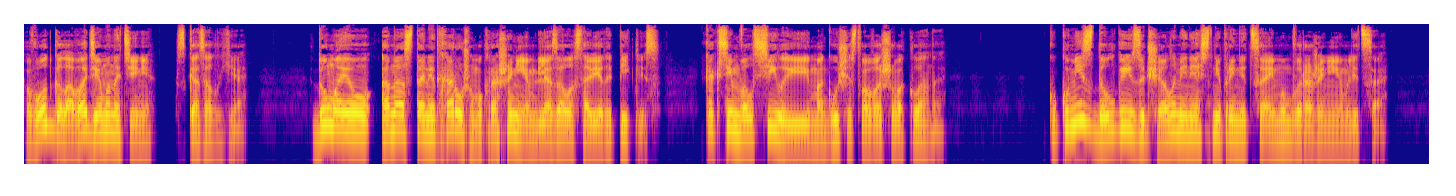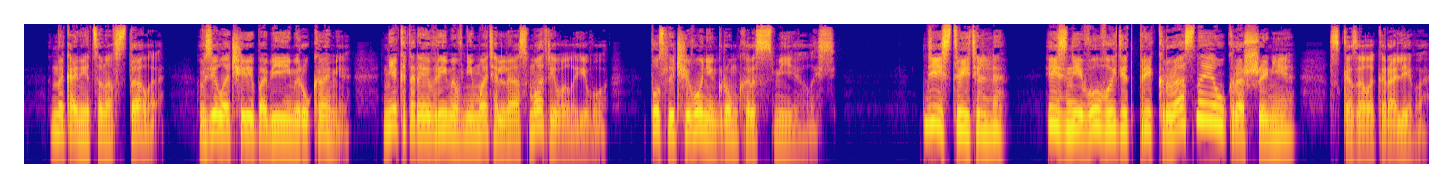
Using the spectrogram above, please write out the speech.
«Вот голова демона тени», — сказал я. «Думаю, она станет хорошим украшением для зала совета Пиклис, как символ силы и могущества вашего клана». Кукумис долго изучала меня с непроницаемым выражением лица. Наконец она встала, взяла череп обеими руками, некоторое время внимательно осматривала его, после чего негромко рассмеялась. «Действительно, из него выйдет прекрасное украшение», — сказала королева.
